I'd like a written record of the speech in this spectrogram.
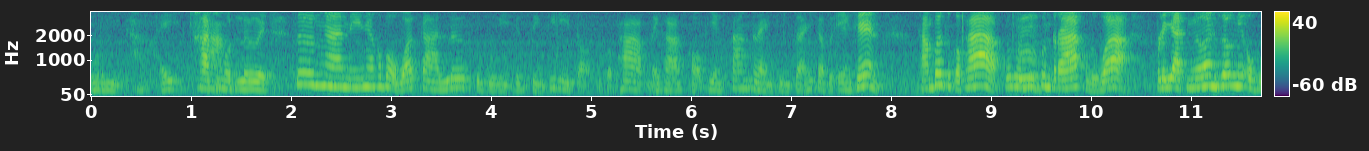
บุหรี่ขายขัดหมดเลย ซึ่งงานนี้เนี่ยเขาบอกว่าการเลิกสูบบุหรี่เป็นสิ่งที่ดีต่อสุขภาพนะคะขอเพียงสร้างแรงจูงใจให้กับตัวเอง เช่น ทำเพื่อสุขภาพเพื่อคนอืที่มคุณรักหรือว่าประหยัดเงินช่วงนี้โอ้โห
